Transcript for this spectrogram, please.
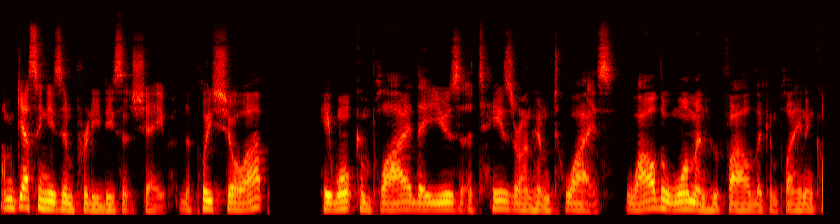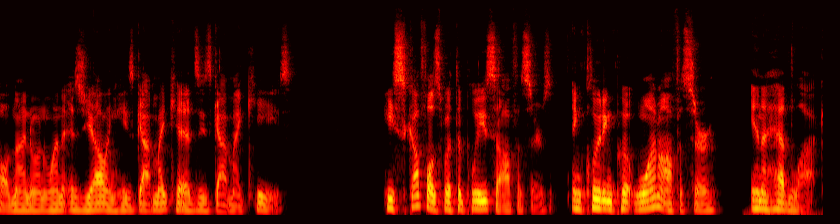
I'm guessing he's in pretty decent shape. The police show up. He won't comply. They use a taser on him twice while the woman who filed the complaint and called 911 is yelling, He's got my kids, he's got my keys. He scuffles with the police officers, including put one officer in a headlock.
